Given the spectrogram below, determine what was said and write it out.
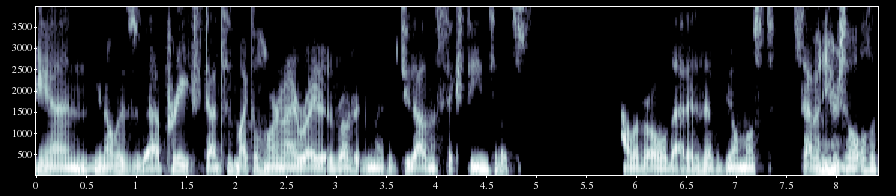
And you know, it was uh, pretty extensive. Michael Horn and I write it, wrote it in I think 2016, so it's however old that is. That would be almost seven years old.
